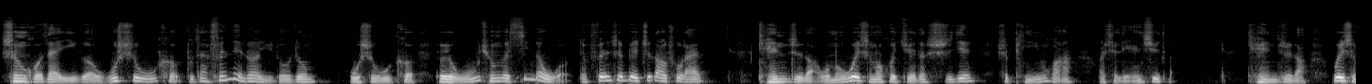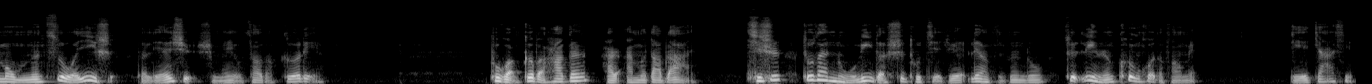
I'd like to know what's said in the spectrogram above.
生活在一个无时无刻不在分裂中的宇宙中，无时无刻都有无穷个新的我的分身被制造出来。天知道我们为什么会觉得时间是平滑而且连续的，天知道为什么我们的自我意识的连续是没有遭到割裂。不管哥本哈根还是 MWI，其实都在努力的试图解决量子论中最令人困惑的方面——叠加性。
